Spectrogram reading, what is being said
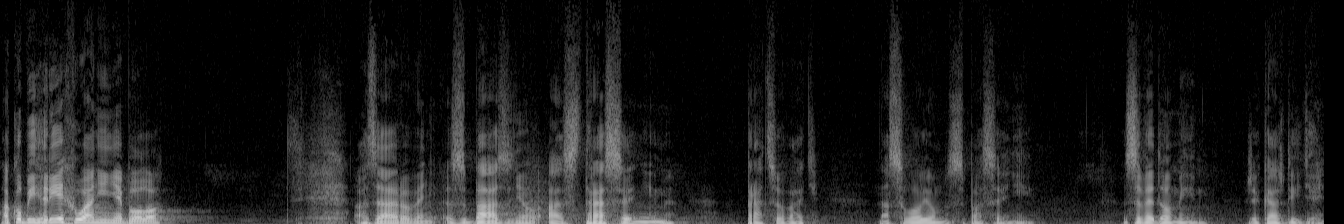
ako by hriechu ani nebolo, a zároveň s bázňou a strasením pracovať na svojom spasení. S vedomím, že každý deň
